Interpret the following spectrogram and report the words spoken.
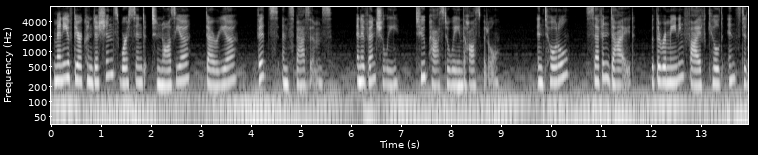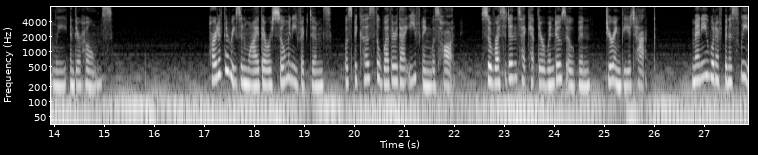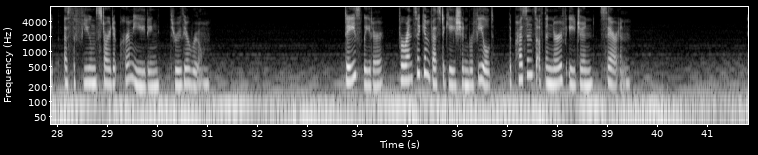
Many of their conditions worsened to nausea, diarrhea, fits, and spasms, and eventually, two passed away in the hospital. In total, seven died, with the remaining five killed instantly in their homes. Part of the reason why there were so many victims was because the weather that evening was hot, so residents had kept their windows open during the attack. many would have been asleep as the fumes started permeating through their room. Days later, forensic investigation revealed the presence of the nerve agent sarin.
